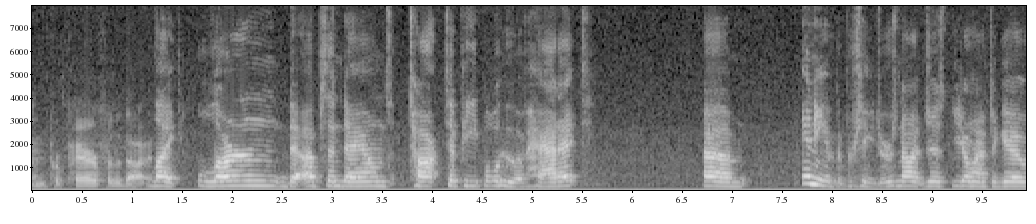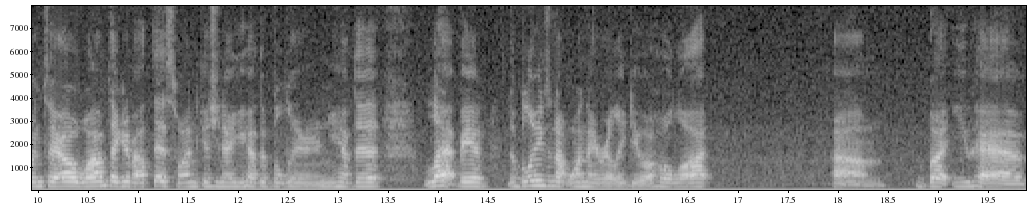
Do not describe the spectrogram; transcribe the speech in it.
and prepare for the diet. like learn the ups and downs, talk to people who have had it. Um, any of the procedures, not just you don't have to go and say, "Oh, well, I'm thinking about this one," because you know you have the balloon, you have the lap band. The balloon's not one they really do a whole lot. Um, but you have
